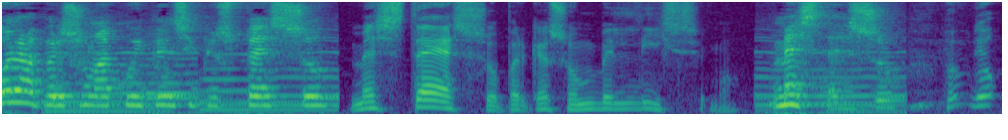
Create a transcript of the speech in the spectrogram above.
Qual è la persona a cui pensi più spesso? Me stesso, perché sono bellissimo. Me stesso. Oddio.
